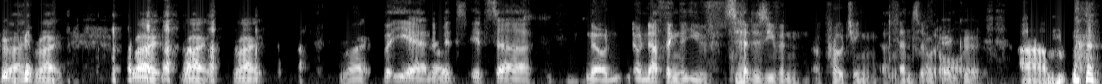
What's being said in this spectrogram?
right, right, right, right, right, right. but yeah, no, it's it's uh no no nothing that you've said is even approaching offensive Okay, at all. good. Um,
